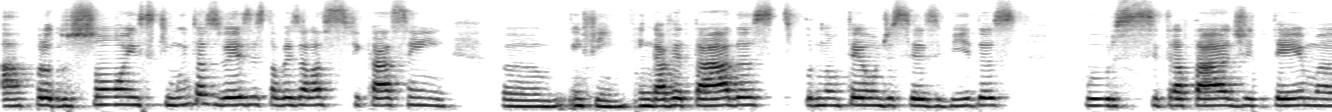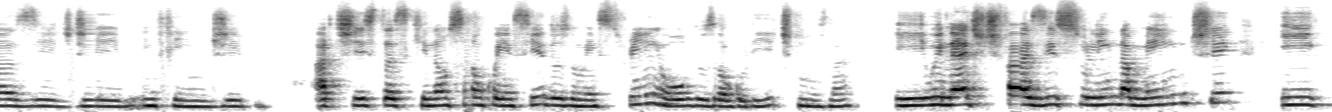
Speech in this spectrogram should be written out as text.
a produções que muitas vezes talvez elas ficassem, um, enfim, engavetadas por não ter onde ser exibidas, por se tratar de temas e de, enfim, de artistas que não são conhecidos no mainstream ou dos algoritmos, né? E o Inédit faz isso lindamente e,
